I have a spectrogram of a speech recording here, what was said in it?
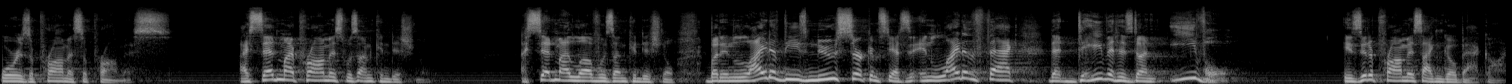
or is a promise a promise? I said my promise was unconditional. I said my love was unconditional. But in light of these new circumstances, in light of the fact that David has done evil, is it a promise I can go back on?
